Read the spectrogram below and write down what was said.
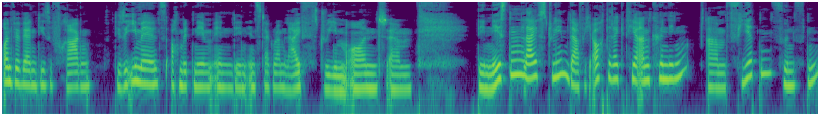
und wir werden diese Fragen, diese E-Mails auch mitnehmen in den Instagram Livestream und ähm, den nächsten Livestream darf ich auch direkt hier ankündigen. Am 4.5.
